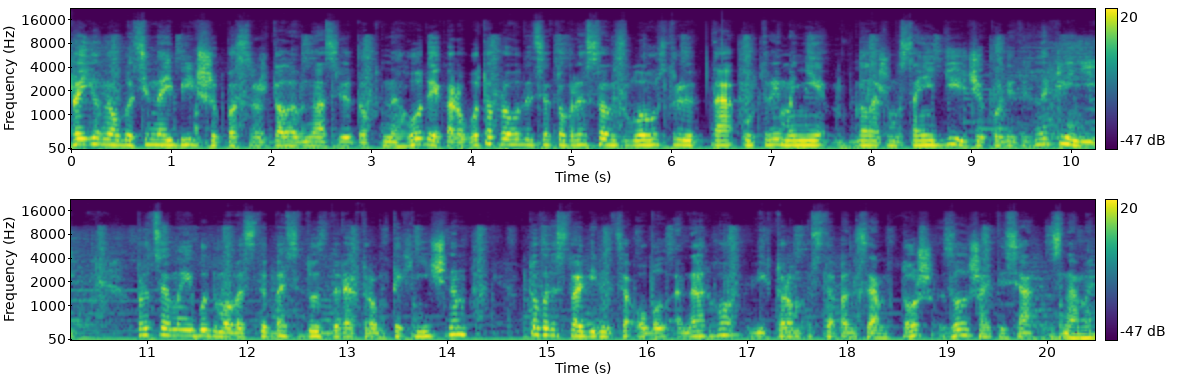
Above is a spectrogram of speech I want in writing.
райони області найбільше постраждали внаслідок негоди, яка робота проводиться товариством з благоустрою та утриманні в належному стані діючих повітряних ліній? Про це ми і будемо вести бесіду з директором технічним товариства Вінниця Обленерго Віктором Степанцем. Тож залишайтеся з нами.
